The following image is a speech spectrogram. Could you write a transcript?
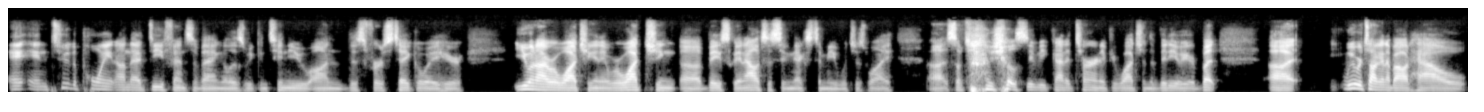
And, and to the point on that defensive angle as we continue on this first takeaway here you and I were watching it, and we're watching uh, basically, and Alex is sitting next to me, which is why uh, sometimes you'll see me kind of turn if you're watching the video here. But uh, we were talking about how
